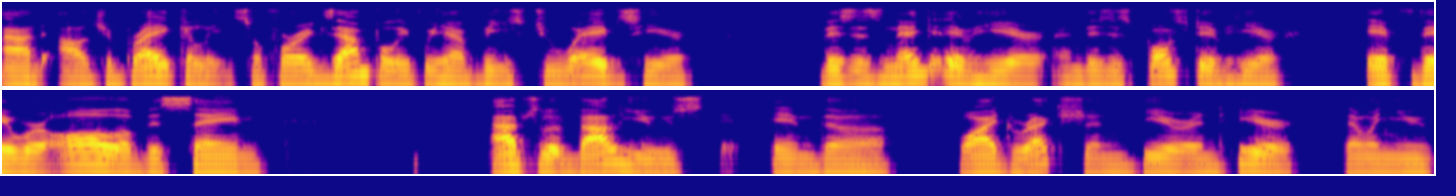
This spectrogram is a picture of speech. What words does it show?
add algebraically. So for example, if we have these two waves here, this is negative here and this is positive here, if they were all of the same absolute values in the y direction here and here, then when you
